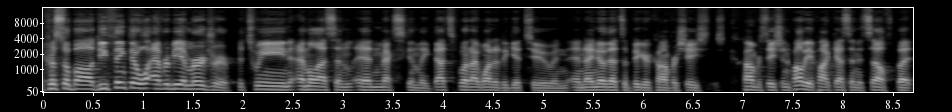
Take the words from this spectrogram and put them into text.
Crystal Ball, do you think there will ever be a merger between MLS and, and Mexican League? That's what I wanted to get to. And, and I know that's a bigger conversation, conversation, probably a podcast in itself, but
